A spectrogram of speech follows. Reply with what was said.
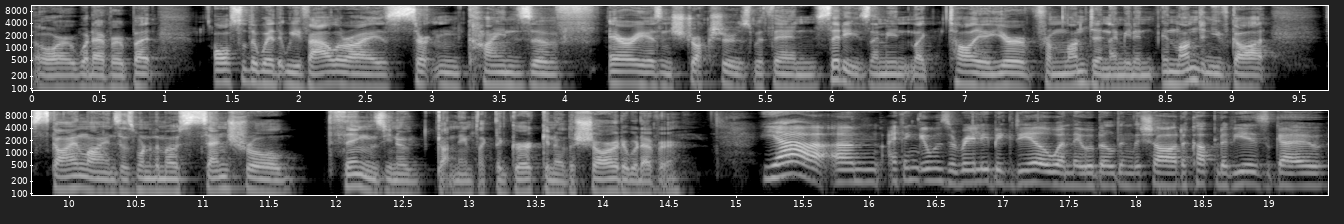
or whatever, but also the way that we valorize certain kinds of areas and structures within cities. I mean, like Talia, you're from London. I mean, in, in London, you've got skylines as one of the most central things, you know, got names like the Gherkin or the Shard or whatever. Yeah, um, I think it was a really big deal when they were building the Shard a couple of years ago.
